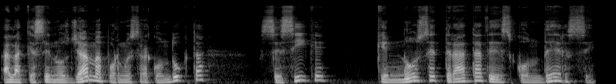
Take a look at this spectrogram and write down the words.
a la que se nos llama por nuestra conducta, se sigue que no se trata de esconderse.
